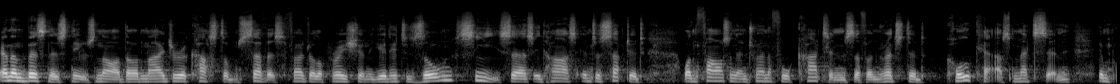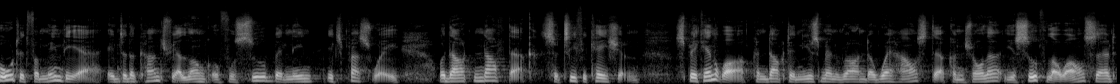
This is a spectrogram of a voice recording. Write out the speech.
And in business news. Now, the Nigeria Customs Service Federal Operation Unit Zone C says it has intercepted 1,024 cartons of unregistered colcaps medicine imported from India into the country along Ofosu-Benin Expressway without NAFDAC certification. Speaking while conducting newsmen around the warehouse, the controller Yusuf Lawal said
